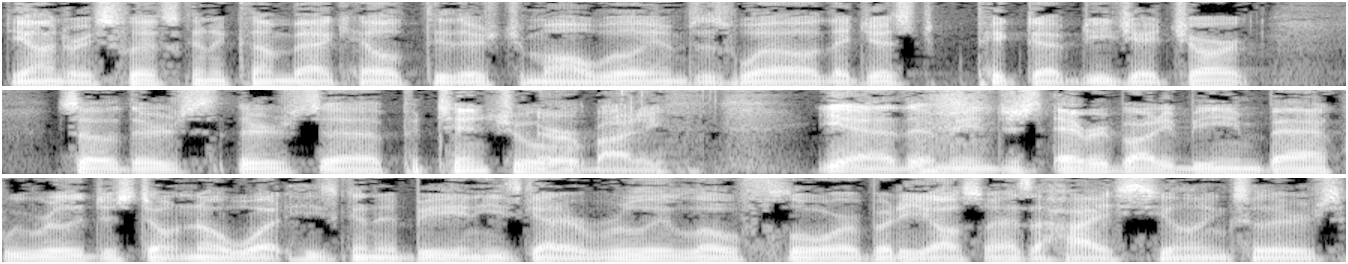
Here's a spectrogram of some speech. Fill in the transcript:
D'Andre Swift's going to come back healthy. There's Jamaal Williams as well. They just picked up DJ Chark. So there's there's a potential. Everybody. Yeah, I mean, just everybody being back, we really just don't know what he's going to be, and he's got a really low floor, but he also has a high ceiling. So there's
